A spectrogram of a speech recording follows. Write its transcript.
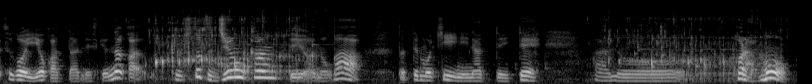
すごい良かったんですけどなんか一つ循環っていうのがとってもキーになっていてあのーほらもう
